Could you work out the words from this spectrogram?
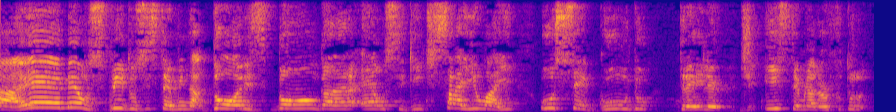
Aê, meus bidos exterminadores! Bom, galera, é o seguinte, saiu aí o segundo trailer de Exterminador Futuro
